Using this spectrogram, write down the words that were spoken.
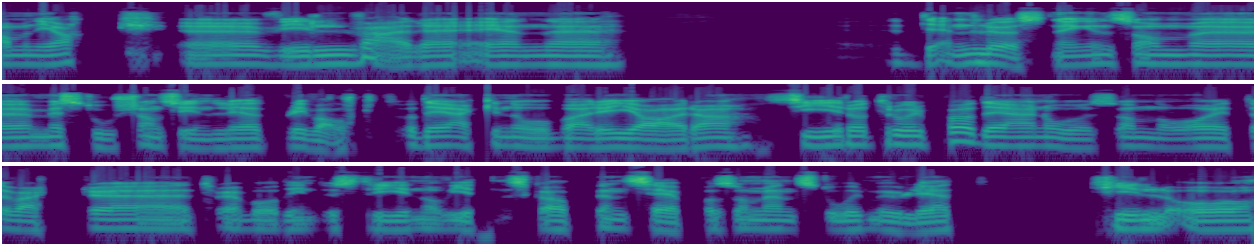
ammoniakk eh, vil være en eh, den løsningen som eh, med stor sannsynlighet blir valgt. Og Det er ikke noe bare Yara sier og tror på, det er noe som nå etter hvert eh, tror jeg både industrien og vitenskapen ser på som en stor mulighet til å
